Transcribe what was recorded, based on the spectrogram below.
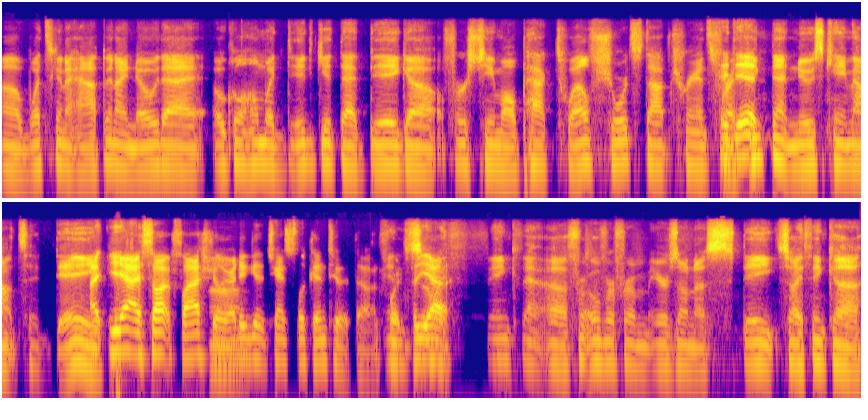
uh, what's going to happen. I know that Oklahoma did get that big uh, first team All Pac-12 shortstop transfer. I think that news came out today. I, yeah, I saw it flash earlier. I Um, didn't get a chance to look into it though. Unfortunately, so but yeah, I think that uh, for over from Arizona State. So I think uh,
